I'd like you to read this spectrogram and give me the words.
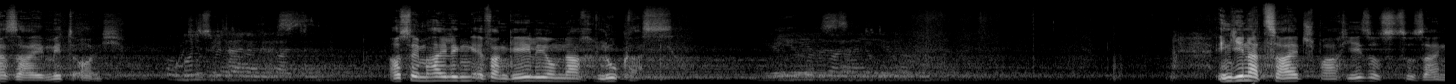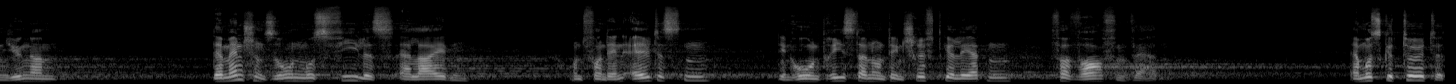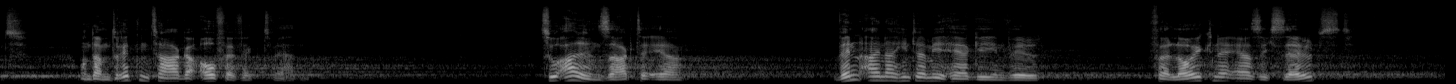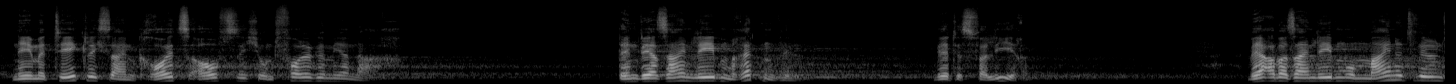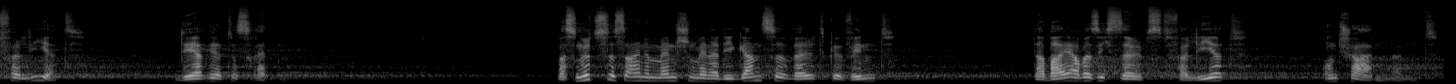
Herr sei mit euch. Aus dem heiligen Evangelium nach Lukas. In jener Zeit sprach Jesus zu seinen Jüngern, der Menschensohn muss vieles erleiden und von den Ältesten, den hohen Priestern und den Schriftgelehrten verworfen werden. Er muss getötet und am dritten Tage auferweckt werden. Zu allen sagte er, wenn einer hinter mir hergehen will, verleugne er sich selbst, nehme täglich sein Kreuz auf sich und folge mir nach. Denn wer sein Leben retten will, wird es verlieren. Wer aber sein Leben um meinetwillen verliert, der wird es retten. Was nützt es einem Menschen, wenn er die ganze Welt gewinnt, dabei aber sich selbst verliert und Schaden nimmt?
